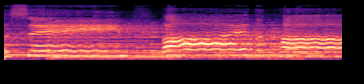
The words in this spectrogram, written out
the same by the power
